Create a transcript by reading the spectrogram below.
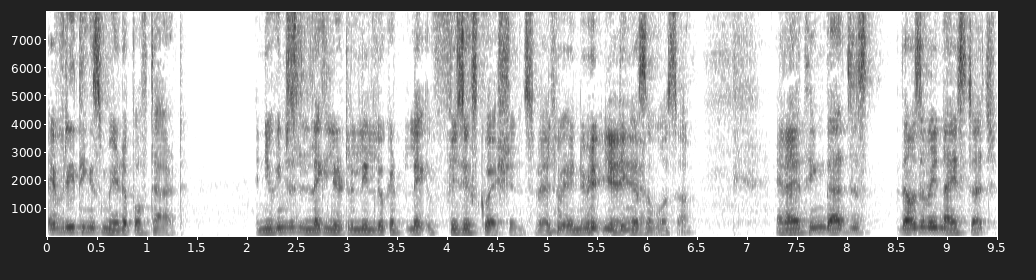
everything is made up of that and you can just like literally look at like physics question samosa and I think that just that was a very nice touch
